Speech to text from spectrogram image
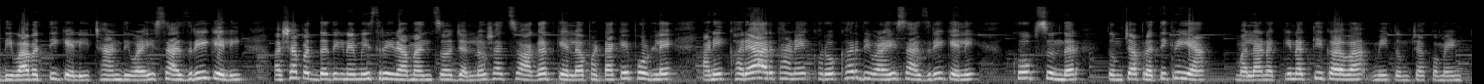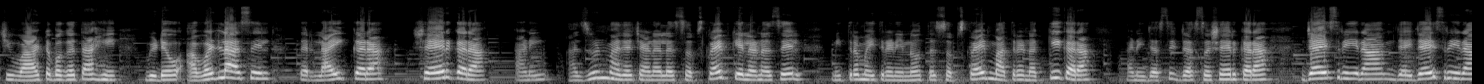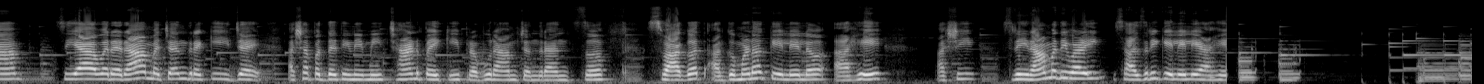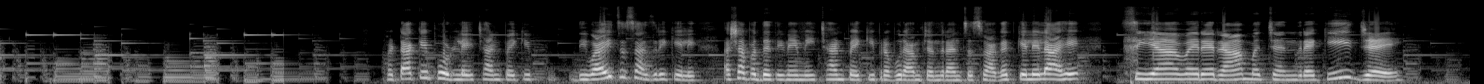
दिवाबत्ती केली छान दिवाळी साजरी केली. अशा पद्धतीने मी श्रीरामांचं जल्लोषात स्वागत केलं फटाके फोडले आणि खऱ्या अर्थाने खरोखर दिवाळी साजरी केली. खूप सुंदर तुमच्या प्रतिक्रिया. मला नक्की नक्की कळवा. मी तुमच्या कमेंटची वाट बघत आहे. व्हिडिओ आवडला असेल तर लाईक करा शेअर करा आणि अजून माझ्या चॅनलला सबस्क्राईब केलं नसेल मित्रमैत्रिणींनो तर सबस्क्राईब मात्र नक्की करा आणि जास्तीत जास्त शेअर करा. जय श्रीराम जय जय श्रीराम. सियावर रामचंद्र की जय. अशा पद्धतीने मी छानपैकी प्रभू रामचंद्रांचं स्वागत आगमन केलेलं आहे. अशी श्रीराम दिवाळी साजरी केलेली आहे. फटाके फोडले छानपैकी दिवाळीच साजरी केली. अशा पद्धतीने मी छानपैकी प्रभू रामचंद्रांचं स्वागत केलेलं आहे. सियावर रामचंद्र की जय.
